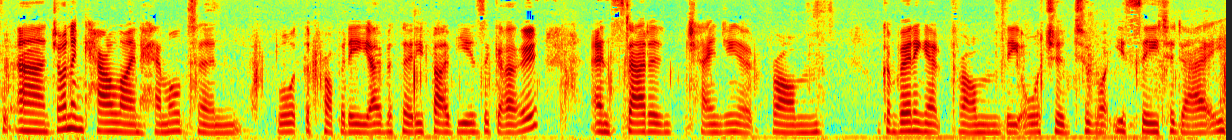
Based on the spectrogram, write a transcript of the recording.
Uh, John and Caroline Hamilton bought the property over 35 years ago and started changing it from, converting it from the orchard to what you see today.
